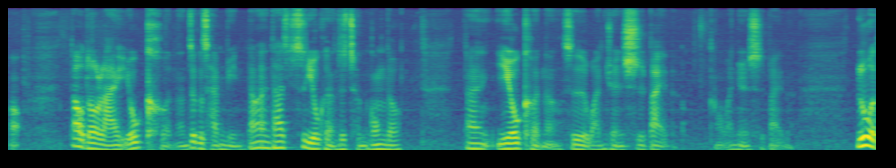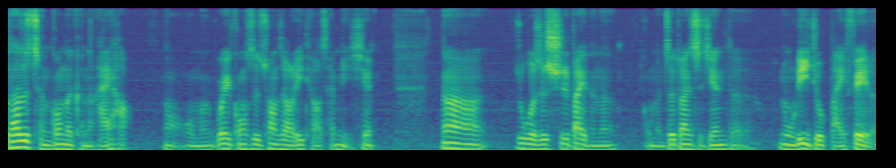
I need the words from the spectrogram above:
哦，到头来有可能这个产品，当然它是有可能是成功的哦，但也有可能是完全失败的。哦，完全失败的。如果它是成功的，可能还好。哦，我们为公司创造了一条产品线。那如果是失败的呢？我们这段时间的努力就白费了。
